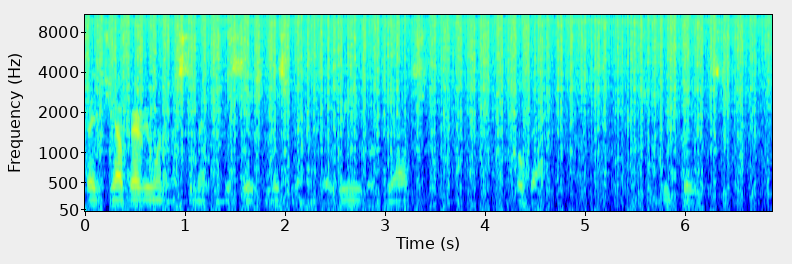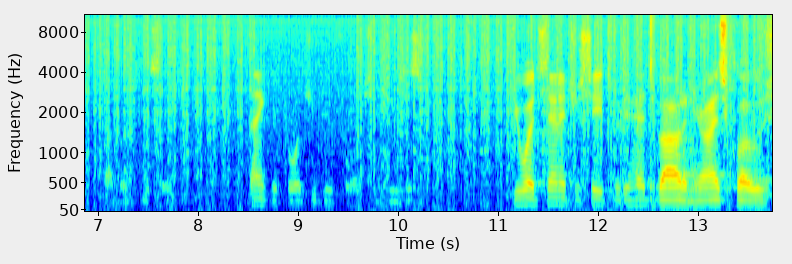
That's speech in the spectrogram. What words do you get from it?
Pray that you help every one of us to make the decision this morning that we will just. That you be pleased by those decisions. Thank you for what you do for us in Jesus. If you would, stand at your seats with your heads bowed and your eyes closed.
